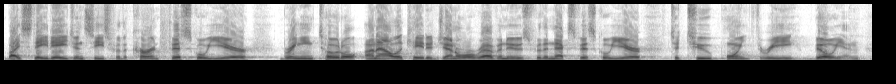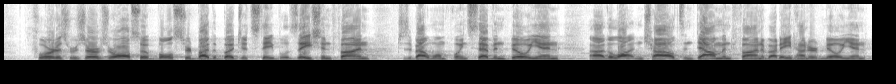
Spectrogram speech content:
by state agencies for the current fiscal year, bringing total unallocated general revenues for the next fiscal year to 2.3 billion. Florida's reserves are also bolstered by the Budget Stabilization Fund, which is about 1.7 billion, uh, the Lawton Chiles Endowment Fund about 800 million,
